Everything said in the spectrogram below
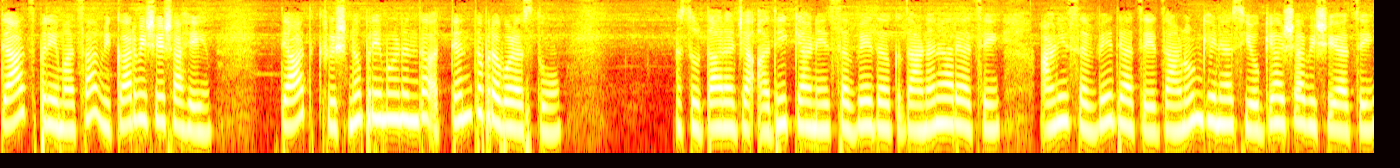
त्याच प्रेमाचा विकार विशेष आहे. त्यात कृष्ण प्रेमानंद अत्यंत प्रबळ असतो. सुताराच्या अधिक्याने संवेदक जाणणाऱ्याचे आणि संवेद्याचे जाणून घेण्यास योग्य अशा विषयाचे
